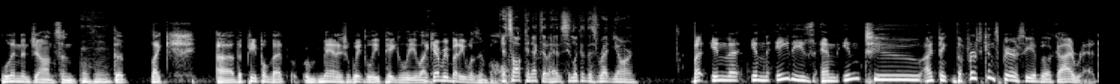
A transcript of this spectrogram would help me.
Lyndon Johnson, Mm-hmm. the like uh, the people that managed Wiggly Piggly, like everybody was involved. It's all connected. I have see. Look at this red yarn. But in the in the 80s and into I think the first conspiracy book I read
